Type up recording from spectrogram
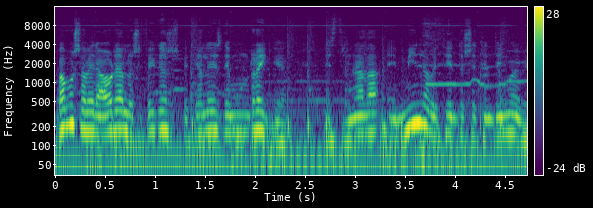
Vamos a ver ahora los efectos especiales de Moonraker, estrenada en 1979.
